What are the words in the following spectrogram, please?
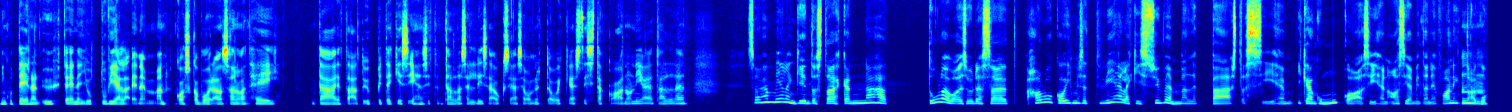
niin kuin teidän yhteinen juttu vielä enemmän, koska voidaan sanoa, että hei, tämä ja tämä tyyppi teki siihen sitten tällaisen lisäyksen ja se on nyt oikeasti sitä kaanonia ja tälleen. Se on ihan mielenkiintoista ehkä nähdä tulevaisuudessa, että haluuko ihmiset vieläkin syvemmälle päästä siihen, ikään kuin mukaan siihen asiaan, mitä ne fanittaa, mm. kun,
